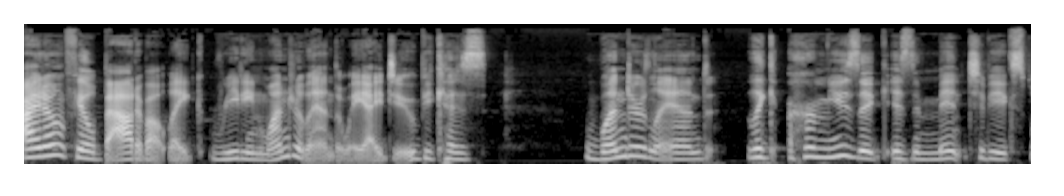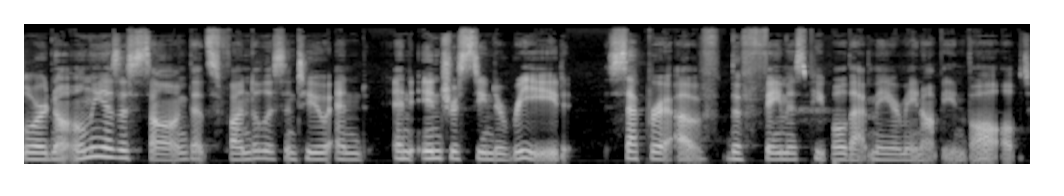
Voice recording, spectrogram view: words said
I don't feel bad about like reading Wonderland the way I do because Wonderland, like her music is meant to be explored not only as a song that's fun to listen to and and interesting to read, separate of the famous people that may or may not be involved,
